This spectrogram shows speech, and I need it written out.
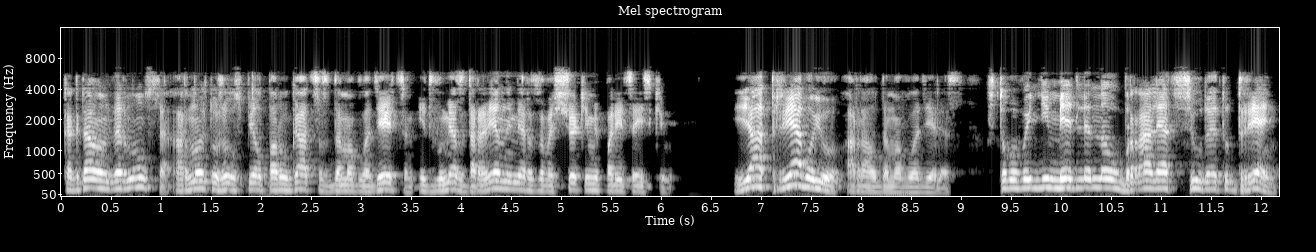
Когда он вернулся, Арнольд уже успел поругаться с домовладельцем и двумя здоровенными розовощекими полицейскими. «Я требую!» – орал домовладелец, – «чтобы вы немедленно убрали отсюда эту дрянь!»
